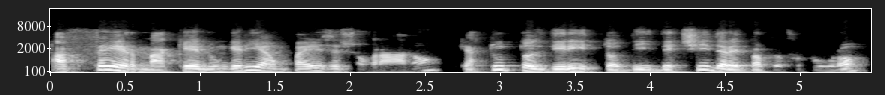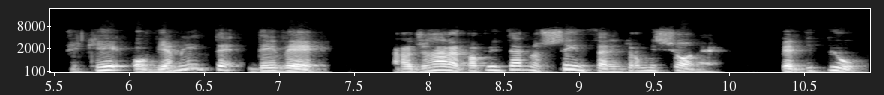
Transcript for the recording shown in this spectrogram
afferma che l'Ungheria è un paese sovrano, che ha tutto il diritto di decidere il proprio futuro e che ovviamente deve ragionare al proprio interno senza l'intromissione per di più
